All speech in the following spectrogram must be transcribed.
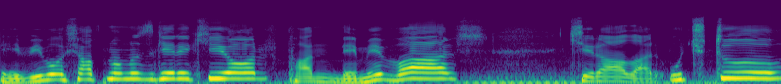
evi boşaltmamız gerekiyor. Pandemi var. Kiralar uçtu.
